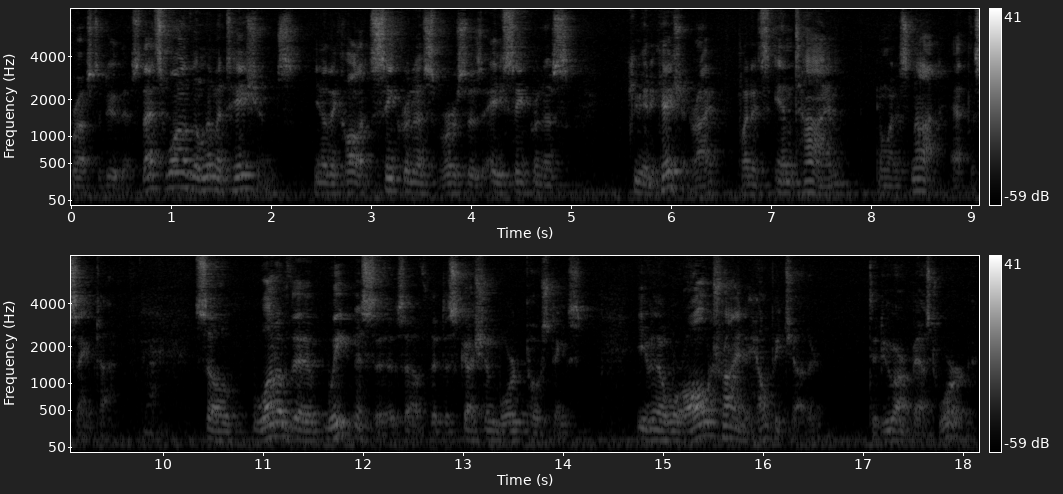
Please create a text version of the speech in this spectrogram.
for us to do this. That's one of the limitations. You know, they call it synchronous versus asynchronous communication, right? When it's in time and when it's not at the same time. Right. So one of the weaknesses of the discussion board postings, even though we're all trying to help each other to do our best work,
